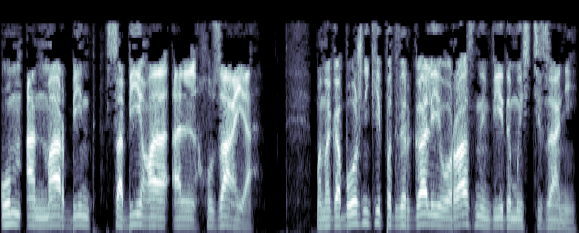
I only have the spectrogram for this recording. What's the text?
Ум Анмар бинт Сабиа аль-Хузая. Многобожники подвергали его разным видам истязаний.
